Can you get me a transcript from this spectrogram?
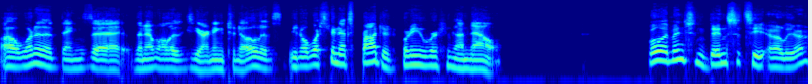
uh, one of the things that, that I'm always yearning to know is, you know, what's your next project? What are you working on now? Well, I mentioned density earlier,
